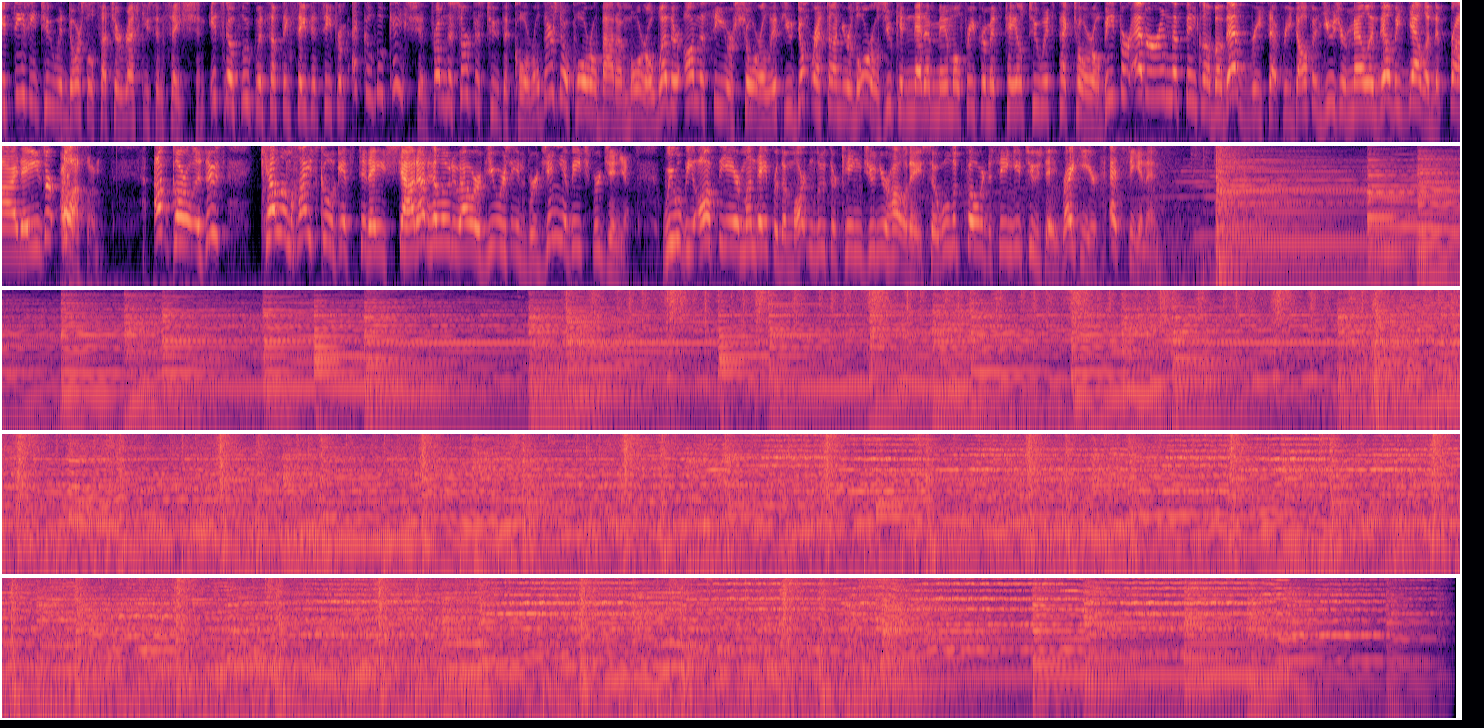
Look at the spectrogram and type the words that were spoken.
It's easy to endorsal such a rescue sensation. It's no fluke when something saved at sea from echolocation. From the surface to the coral, there's no quarrel about a moral, whether on the sea or shoral. If you don't rest on your laurels, you can net a mammal free from its tail to its pectoral. Be forever in the fin club of every set free dolphin. Use your melon, they'll be yelling that Fridays are awesome. I'm Carl Azuz. Kellam High School gets today's shout out. Hello to our viewers in Virginia Beach, Virginia. We will be off the air Monday for the Martin Luther King Jr. holiday, so we'll look forward to seeing you Tuesday right here at CNN.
